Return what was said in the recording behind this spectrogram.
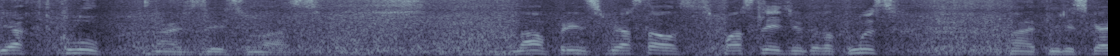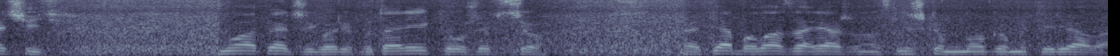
яхт-клуб а, здесь у нас. Нам, в принципе, осталось последний этот мыс а, перескочить. Но, опять же, говорю, батарейка уже все. Хотя была заряжена слишком много материала.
